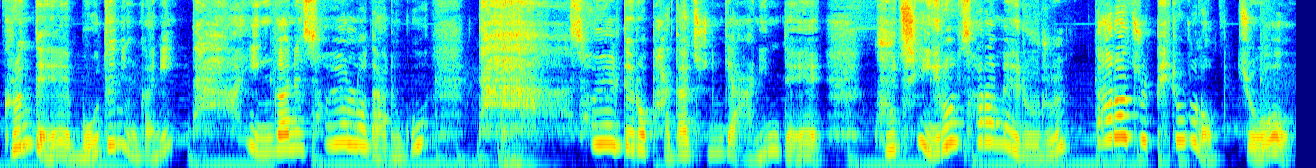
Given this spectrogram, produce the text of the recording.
그런데 모든 인간이 다 인간의 서열로 나누고 다 서열대로 받아주는 게 아닌데 굳이 이런 사람의 룰을 따라줄 필요는 없죠.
